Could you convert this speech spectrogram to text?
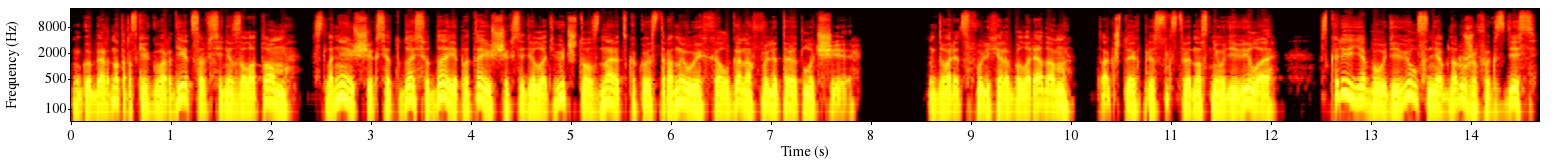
Губернаторских гвардейцев в сине-золотом, слоняющихся туда-сюда и пытающихся делать вид, что знают, с какой стороны у их халганов вылетают лучи. Дворец Фульхера был рядом, так что их присутствие нас не удивило. Скорее, я бы удивился, не обнаружив их здесь,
